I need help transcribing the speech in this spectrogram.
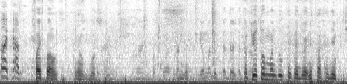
Five pounds. Five pounds. Yo, boss. Yo, manduk pe doilea. Pe eu tot manduk pe pe doilea. Haide, pe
